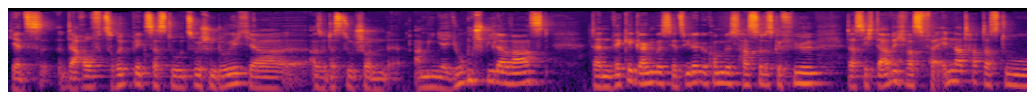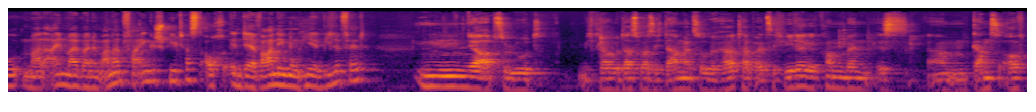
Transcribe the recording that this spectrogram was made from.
jetzt darauf zurückblickst, dass du zwischendurch ja, also dass du schon Arminia Jugendspieler warst, dann weggegangen bist, jetzt wiedergekommen bist, hast du das Gefühl, dass sich dadurch was verändert hat, dass du mal einmal bei einem anderen Verein gespielt hast, auch in der Wahrnehmung hier in Bielefeld? Mm, ja, absolut. Ich glaube, das, was ich damals so gehört habe, als ich wiedergekommen bin, ist ähm, ganz oft,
